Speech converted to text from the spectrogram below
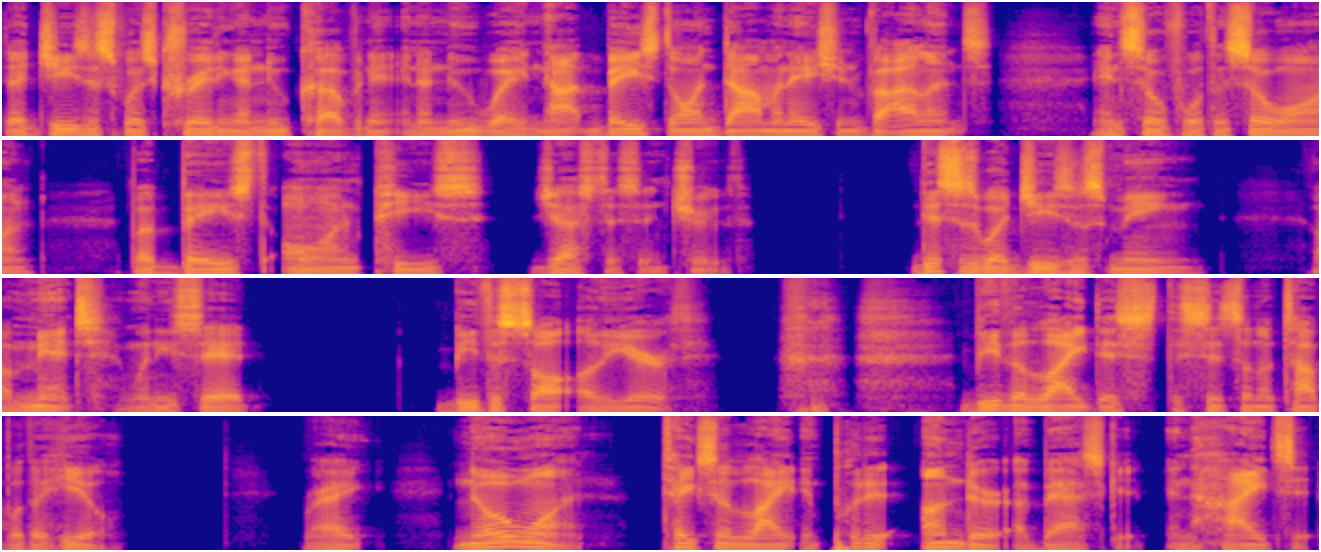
That Jesus was creating a new covenant in a new way, not based on domination, violence, and so forth and so on, but based on peace, justice, and truth. This is what Jesus mean, or meant when he said, be the salt of the earth. be the light that sits on the top of the hill, right? No one takes a light and put it under a basket and hides it,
